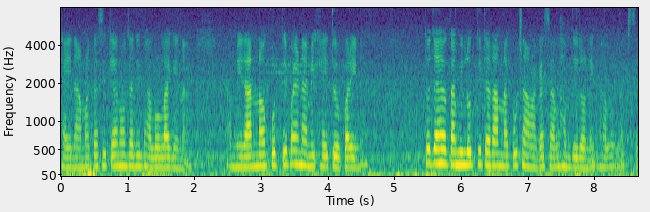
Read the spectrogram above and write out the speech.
খাই না। আমার কাছে কেন জানি ভালো লাগে না। আমি রান্নাও করতে পারি না, আমি খাইতেও পারি না। তো যাই হোক, আমি লত্তিটা রান্না করছি, আমার কাছে আলহামদুলিল্লাহ অনেক ভালো লাগছে।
